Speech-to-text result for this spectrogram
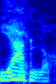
y hazlo.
